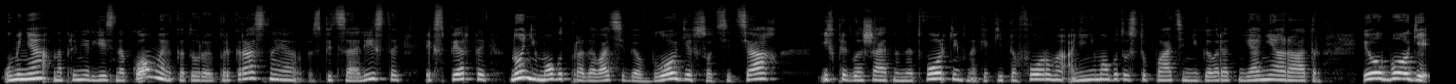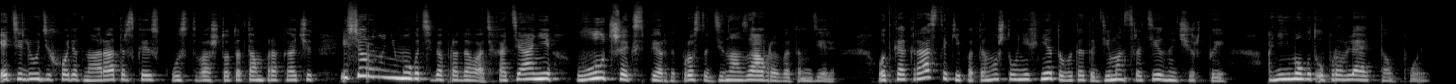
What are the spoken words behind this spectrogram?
у меня, например, есть знакомые, которые прекрасные специалисты, эксперты, но не могут продавать себя в блоге, в соцсетях. Их приглашают на нетворкинг, на какие-то форумы, они не могут выступать, они говорят, я не оратор. И, о боги, эти люди ходят на ораторское искусство, что-то там прокачивают, и все равно не могут себя продавать, хотя они лучшие эксперты, просто динозавры в этом деле. Вот как раз-таки потому, что у них нет вот этой демонстративной черты – они не могут управлять толпой.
